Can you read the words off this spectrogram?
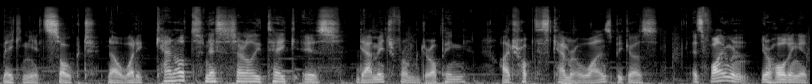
making it soaked. Now, what it cannot necessarily take is damage from dropping. I dropped this camera once because it's fine when you're holding it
